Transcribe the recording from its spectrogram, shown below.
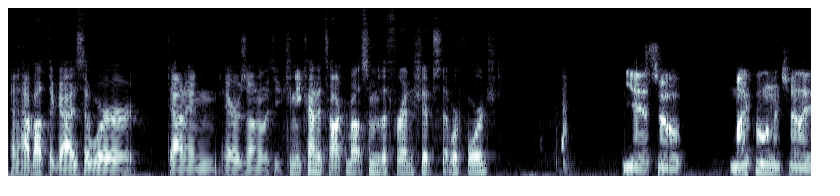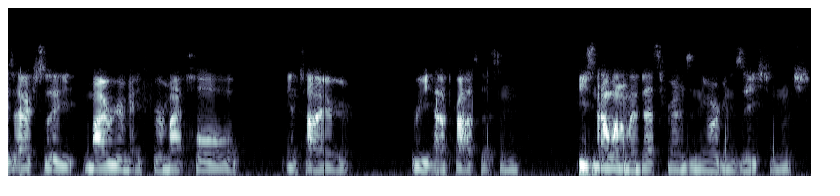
And how about the guys that were down in Arizona with you? Can you kind of talk about some of the friendships that were forged? Yeah, so Michael Limoncelli is actually my roommate for my whole entire rehab process, and he's now one of my best friends in the organization, which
